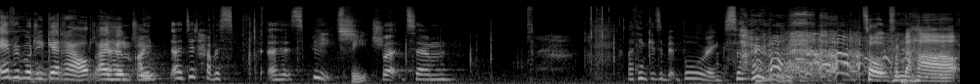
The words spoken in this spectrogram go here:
Everybody get out. I hate Um, you. I, I did have a, a speech. Speech? But um, I think it's a bit boring. So Talk from the heart.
